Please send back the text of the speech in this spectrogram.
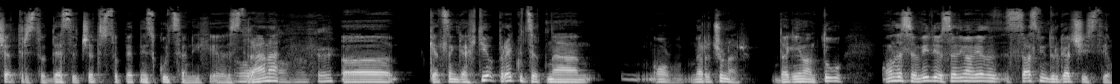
410, 415 kucanih e, strana, O, okay. Uh, kad sam ga htio prekucat na, ono, na računar, da ga imam tu, onda sam vidio sad imam jedan sasvim drugačiji stil.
